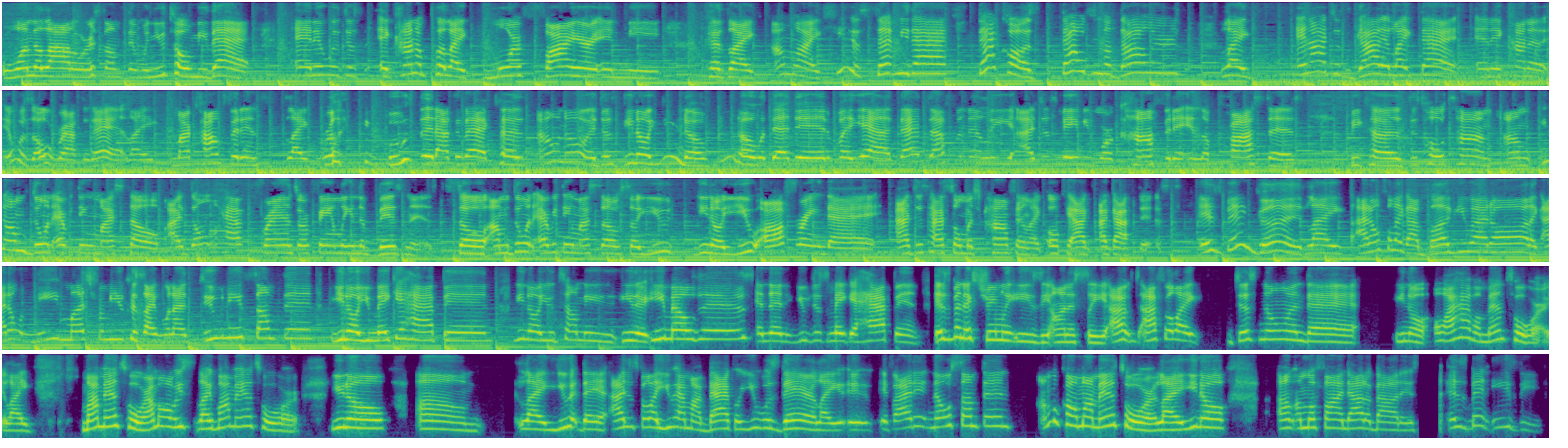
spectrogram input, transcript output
won the lotto or something when you told me that, and it was just, it kind of put like more fire in me, cause like I'm like, he just sent me that. That cost thousands of dollars, like. And I just got it like that, and it kind of it was over after that. Like my confidence like really boosted after that because I don't know, it just you know, you know, you know what that did. But yeah, that definitely I just made me more confident in the process because this whole time I'm you know I'm doing everything myself. I don't have friends or family in the business. So I'm doing everything myself. So you you know, you offering that I just had so much confidence like okay, I, I got this. It's been good. Like, I don't feel like I bug you at all. Like, I don't need much from you because, like, when I do need something, you know, you make it happen. You know, you tell me either email this and then you just make it happen. It's been extremely easy, honestly. I, I feel like just knowing that you know, oh, I have a mentor, like my mentor. I'm always like my mentor, you know, um, like you they I just feel like you had my back or you was there. Like if, if I didn't know something, I'm gonna call my mentor. Like, you know, I'm, I'm gonna find out about it. It's been easy.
